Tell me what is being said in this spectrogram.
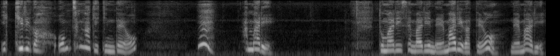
이 길이가 엄청나게 긴데요. 음, 한 마리, 두 마리, 세 마리, 네 마리 같아요. 네 마리.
